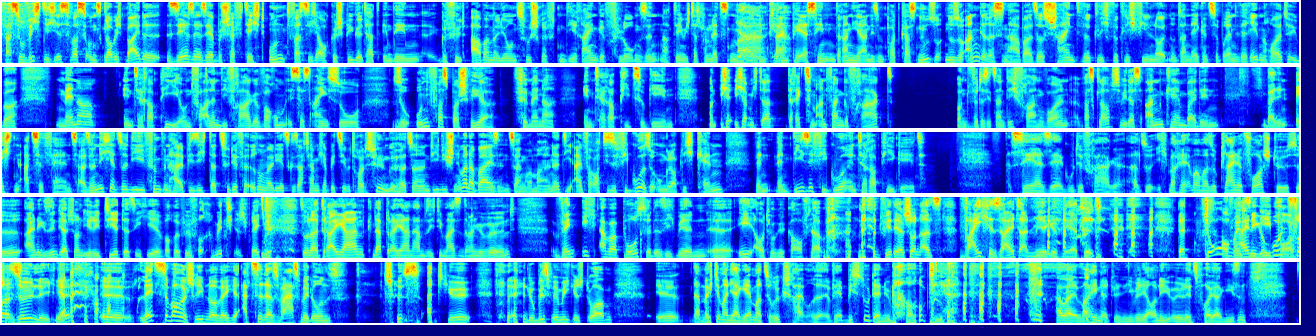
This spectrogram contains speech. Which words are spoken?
was so wichtig ist, was uns, glaube ich, beide sehr, sehr, sehr beschäftigt und was sich auch gespiegelt hat in den äh, gefühlt Abermillionen Zuschriften, die reingeflogen sind, nachdem ich das beim letzten Mal Ja, im kleinen ja. PS hinten dran hier an diesem Podcast nur so, nur so angerissen habe. Also es scheint wirklich, wirklich vielen Leuten unter Nägeln zu brennen. Wir reden heute über Männer in Therapie und vor allem die Frage, warum ist das eigentlich so, so unfassbar schwer für Männer in Therapie zu gehen? Und ich, ich habe mich da direkt zum Anfang gefragt, und würde es jetzt an dich fragen wollen, was glaubst du, wie das ankäme bei den, bei den echten Atze-Fans? Also nicht jetzt so die fünfeinhalb, die sich da zu dir verirren, weil die jetzt gesagt haben, ich habe jetzt hier betreutes Fühlen gehört, sondern die, die schon immer dabei sind, sagen wir mal, ne? die einfach auch diese Figur so unglaublich kennen. Wenn, wenn diese Figur in Therapie geht, Sehr, sehr gute Frage. Also ich mache ja immer mal so kleine Vorstöße. Einige sind ja schon irritiert, dass ich hier Woche für Woche mit dir spreche. So nach drei Jahren, knapp drei Jahren haben sich die meisten dran gewöhnt. Wenn ich aber poste, dass ich mir ein äh, E-Auto gekauft habe, das wird ja schon als weiche Seite an mir gewertet. Da toben einige ist. unversöhnlich. Ne? Äh, letzte Woche schrieben noch welche, Atze, das war's mit uns. Tschüss, adieu. Du bist für mich gestorben. Äh, Da möchte man ja gerne mal zurückschreiben. Oder, wer bist du denn überhaupt? Ja. Aber mache ich natürlich. Ich will ja auch nicht Öl ins Feuer gießen.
